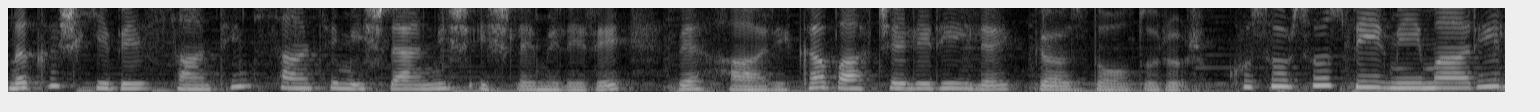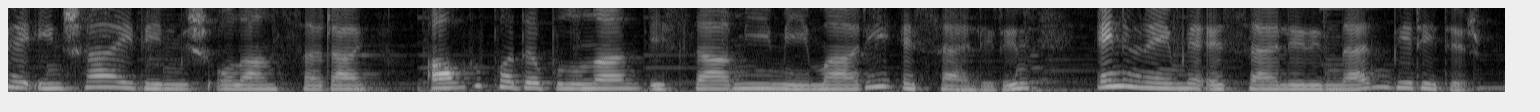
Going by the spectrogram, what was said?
nakış gibi santim santim işlenmiş işlemeleri ve harika bahçeleriyle göz doldurur. Kusursuz bir mimariyle inşa edilmiş olan saray, Avrupa'da bulunan İslami mimari eserlerin en önemli eserlerinden biridir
